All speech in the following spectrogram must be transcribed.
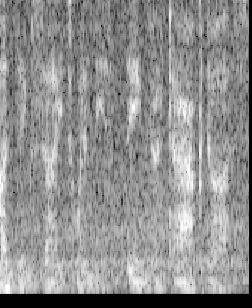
hunting site when these things attacked us.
